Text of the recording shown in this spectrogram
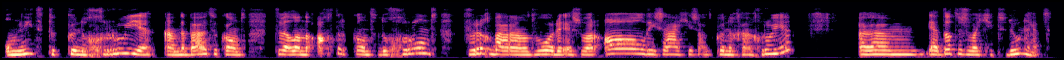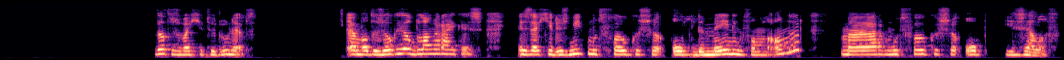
om niet te kunnen groeien aan de buitenkant, terwijl aan de achterkant de grond vruchtbaar aan het worden is, waar al die zaadjes uit kunnen gaan groeien. Um, ja, dat is wat je te doen hebt. Dat is wat je te doen hebt. En wat dus ook heel belangrijk is, is dat je dus niet moet focussen op de mening van een ander, maar moet focussen op jezelf.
